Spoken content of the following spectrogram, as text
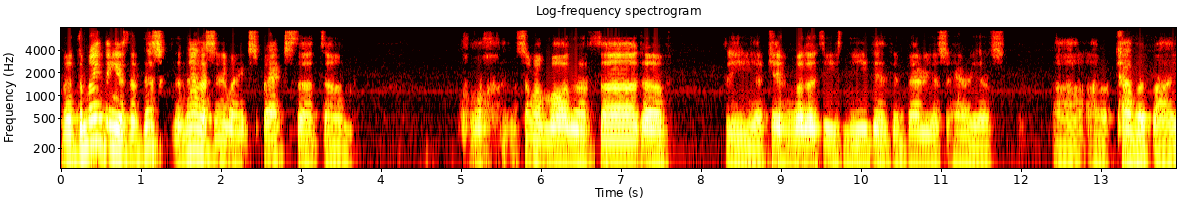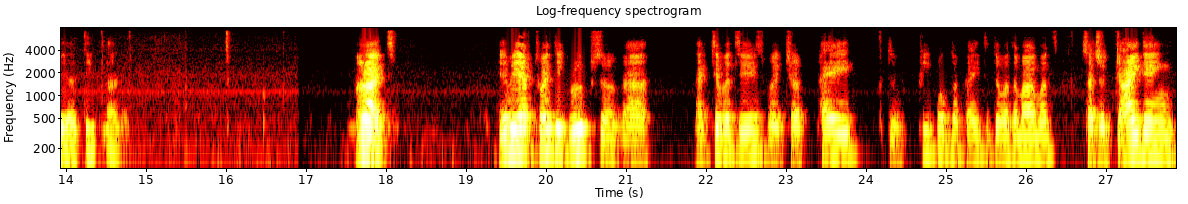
but the main thing is that this analysis anyway expects that um, somewhat more than a third of the uh, capabilities needed in various areas uh, are covered by uh, deep learning. All right. Here we have 20 groups of uh, activities which are paid to people to pay to do at the moment, such as guiding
